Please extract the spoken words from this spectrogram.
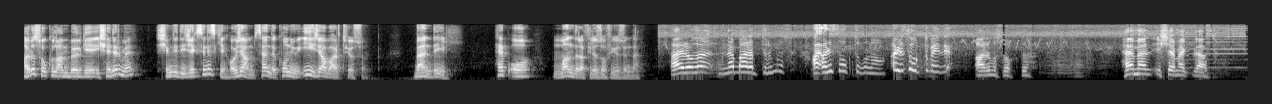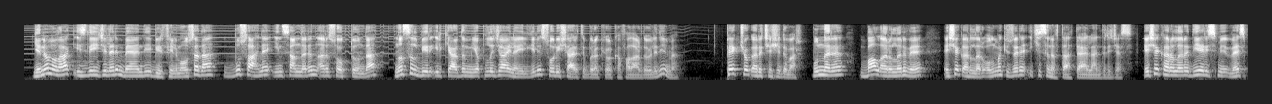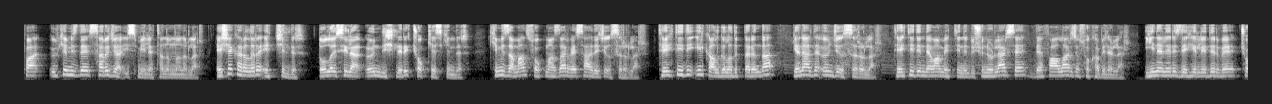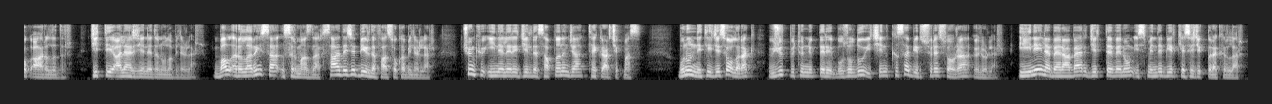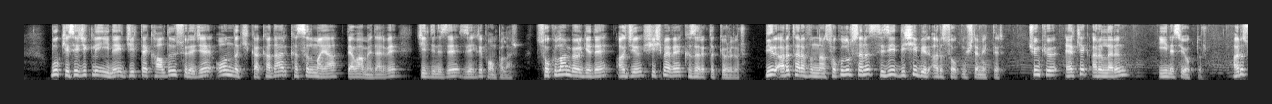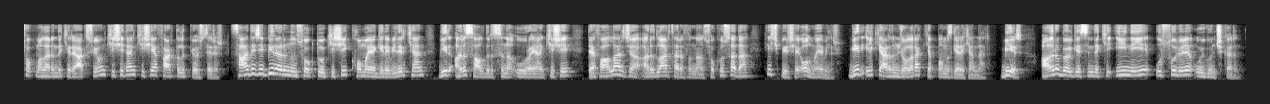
Arı sokulan bölgeye işenir mi? Şimdi diyeceksiniz ki hocam sen de konuyu iyice abartıyorsun. Ben değil. Hep o mandıra filozofu yüzünden. Hayrola ne bağırıp durmuş? Ay arı soktu bunu. Arı soktu beni. Arı mı soktu? Hemen işemek lazım. Genel olarak izleyicilerin beğendiği bir film olsa da bu sahne insanların arı soktuğunda nasıl bir ilk yardım yapılacağıyla ilgili soru işareti bırakıyor kafalarda öyle değil mi? Pek çok arı çeşidi var. Bunları bal arıları ve eşek arıları olmak üzere iki sınıfta değerlendireceğiz. Eşek arıları diğer ismi Vespa, ülkemizde sarıca ismiyle tanımlanırlar. Eşek arıları etçildir. Dolayısıyla ön dişleri çok keskindir. Kimi zaman sokmazlar ve sadece ısırırlar. Tehdidi ilk algıladıklarında genelde önce ısırırlar. Tehdidin devam ettiğini düşünürlerse defalarca sokabilirler. İğneleri zehirlidir ve çok ağrılıdır. Ciddi alerjiye neden olabilirler. Bal arıları ise ısırmazlar. Sadece bir defa sokabilirler. Çünkü iğneleri cilde saplanınca tekrar çıkmaz. Bunun neticesi olarak vücut bütünlükleri bozulduğu için kısa bir süre sonra ölürler. İğne ile beraber ciltte venom isminde bir kesecik bırakırlar. Bu kesecikli iğne ciltte kaldığı sürece 10 dakika kadar kasılmaya devam eder ve cildinize zehri pompalar. Sokulan bölgede acı, şişme ve kızarıklık görülür. Bir arı tarafından sokulursanız sizi dişi bir arı sokmuş demektir. Çünkü erkek arıların iğnesi yoktur. Arı sokmalarındaki reaksiyon kişiden kişiye farklılık gösterir. Sadece bir arının soktuğu kişi komaya girebilirken bir arı saldırısına uğrayan kişi defalarca arılar tarafından sokulsa da hiçbir şey olmayabilir. Bir ilk yardımcı olarak yapmamız gerekenler. 1. Ağrı bölgesindeki iğneyi usulüne uygun çıkarın.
